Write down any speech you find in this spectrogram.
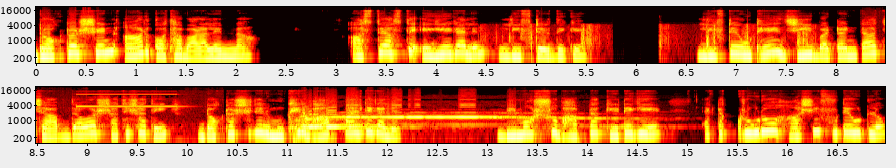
ডক্টর সেন আর কথা বাড়ালেন না। আস্তে আস্তে এগিয়ে গেলেন লিফটের দিকে। লিফটে উঠে জি বাটনটা চাপ দেওয়ার সাথে সাথেই ডক্টর সেনের মুখের ভাব পাল্টে গেল। বিমর্ষ ভাবটা কেটে গিয়ে একটা ক্রূর হাসি ফুটে উঠল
